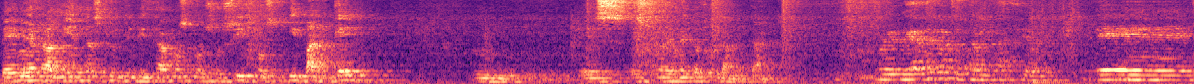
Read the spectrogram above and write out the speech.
ven herramientas que utilizamos con sus hijos y para qué, mm, es, un elemento fundamental. Voy a hacer la puntualización. Eh,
